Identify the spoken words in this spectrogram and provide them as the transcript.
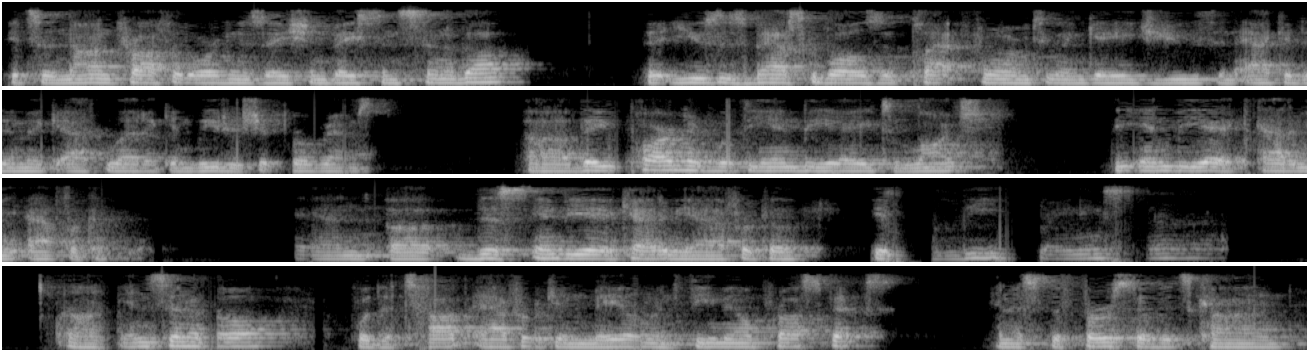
It's a nonprofit organization based in Senegal that uses basketball as a platform to engage youth in academic, athletic, and leadership programs. Uh, they partnered with the NBA to launch the NBA Academy Africa. And uh, this NBA Academy Africa is a lead training center uh, in Senegal for the top African male and female prospects. and it's the first of its kind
